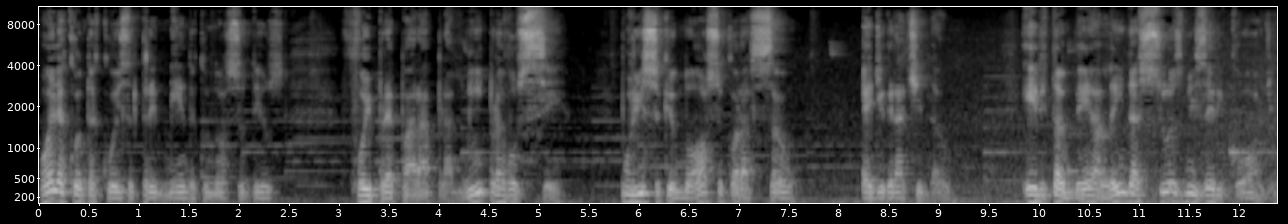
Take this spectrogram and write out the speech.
Olha quanta coisa tremenda que o nosso Deus foi preparar para mim e para você. Por isso que o nosso coração é de gratidão. Ele também, além das suas misericórdias,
